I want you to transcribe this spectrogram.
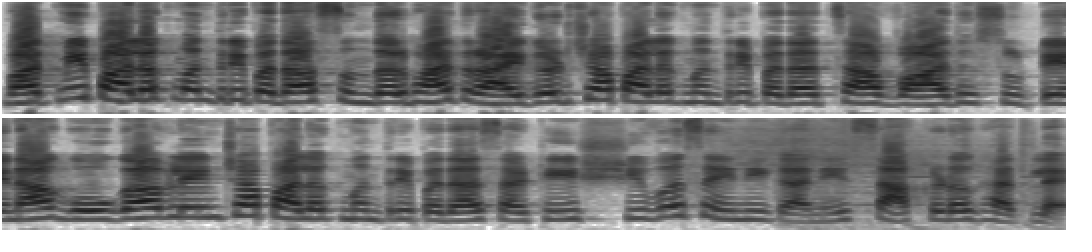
बातमी पालकमंत्रीपदासंदर्भात रायगडच्या पालकमंत्रीपदाचा वाद सुटेना गोगावलेंच्या पालकमंत्रीपदासाठी शिवसैनिकांनी साकडं घातलंय.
